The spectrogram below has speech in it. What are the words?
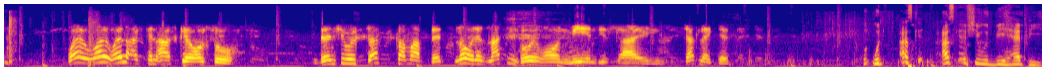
well, well, well, I can ask her also. Then she will just come up that no, there's nothing going on. Me and this guy, just like that. Would- ask ask if she would be happy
